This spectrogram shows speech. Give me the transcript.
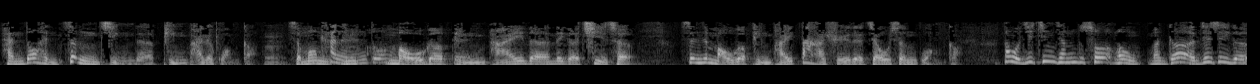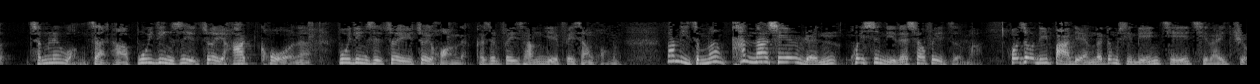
很多很正经的品牌的广告，嗯，什么看的人多，某个品牌的那个汽车，甚至某个品牌大学的招生广告。那我就经常说，Oh my God，这是一个成人网站哈，不一定是最 hardcore 呢，不一定是最最黄的，可是非常也非常黄的。那你怎么看那些人会是你的消费者嘛？或者说你把两个东西连接起来久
